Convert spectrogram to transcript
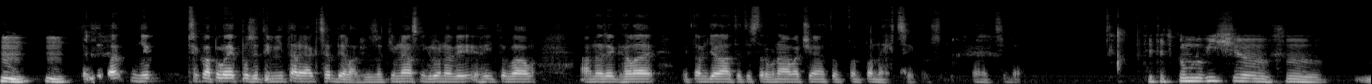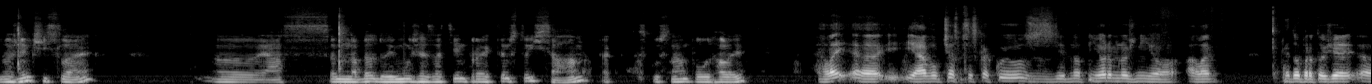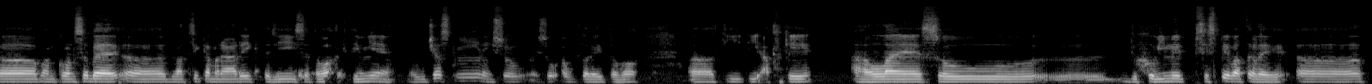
Hmm, hmm. Takže ta, mě překvapilo, jak pozitivní ta reakce byla, že zatím nás nikdo nevyhejtoval a neřekl, hele, vy tam děláte ty srovnávače, to, to, to nechci prostě, to nechci být. Ty teď mluvíš eh, v množném čísle, já jsem nabil dojmu, že za tím projektem stojíš sám, tak zkus nám poodhalit. Hele, eh, já občas přeskakuju z jednotného do množného, ale je to proto, že uh, mám kolem sebe dva, tři kamarády, kteří se toho aktivně neúčastní, nejsou, nejsou autory toho, uh, té apky, ale jsou duchovými přispěvateli uh,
